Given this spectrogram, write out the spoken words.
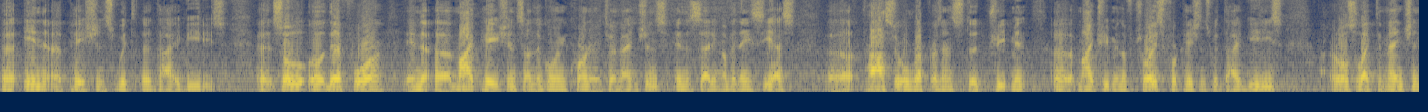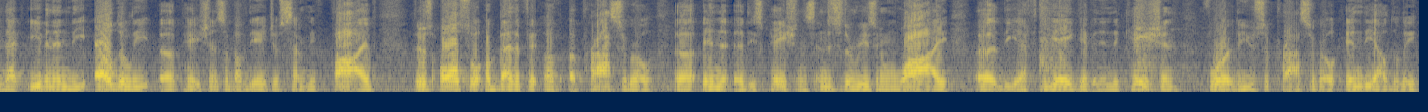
uh, in uh, patients with uh, diabetes. Uh, so therefore, in my patients undergoing coronary interventions in the setting of an ACS, uh, represents the treatment, my treatment of choice for patients with diabetes. I would also like to mention that even in the elderly patients above the age of 75, there's also a benefit of a in these patients, and this is the reason why uh, the FDA gave an indication for the use of prasugrel in the elderly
